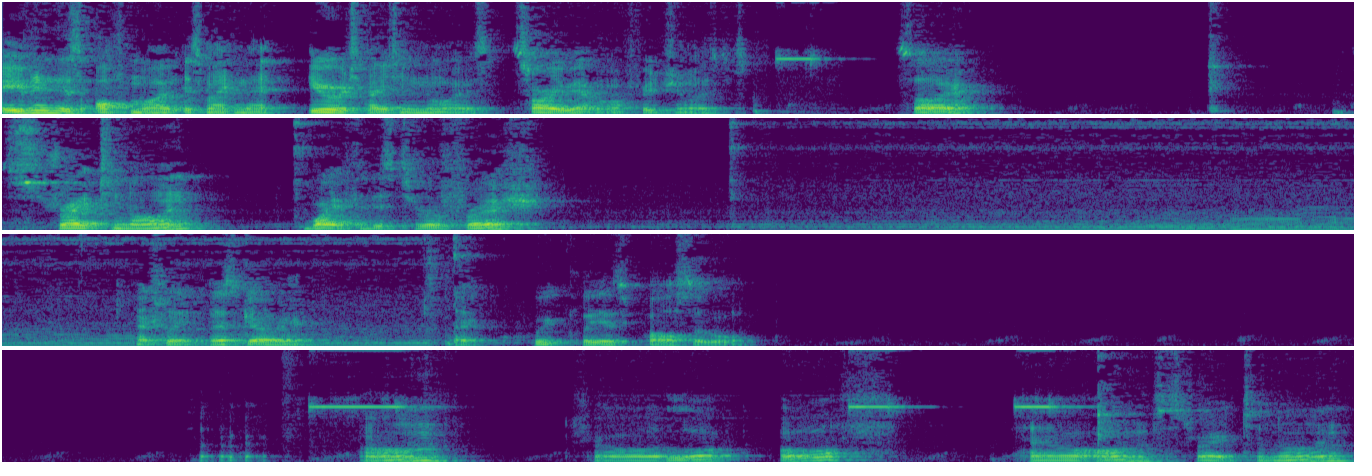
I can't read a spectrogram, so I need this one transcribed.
Even in this off mode, it's making that irritating noise. Sorry about my fridge noises. So, straight to 9, wait for this to refresh. Actually, let's go as quickly as possible. So, on, child lock off, power on, straight to 9.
